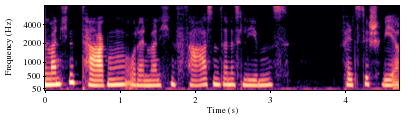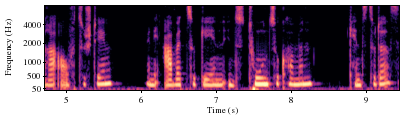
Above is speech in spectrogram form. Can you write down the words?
An manchen Tagen oder in manchen Phasen seines Lebens fällt es dir schwerer aufzustehen, in die Arbeit zu gehen, ins Tun zu kommen. Kennst du das?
